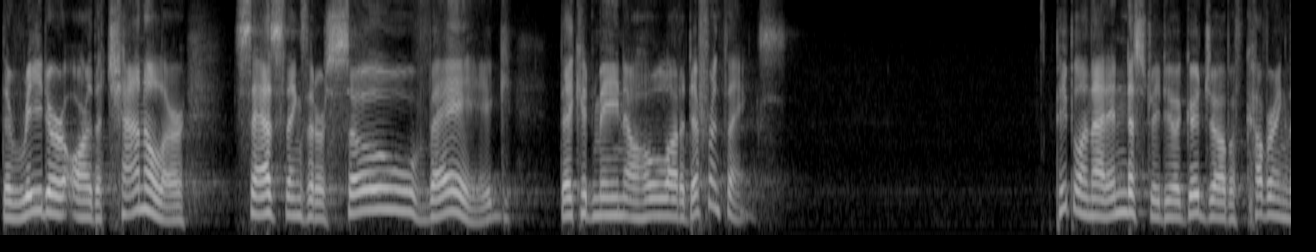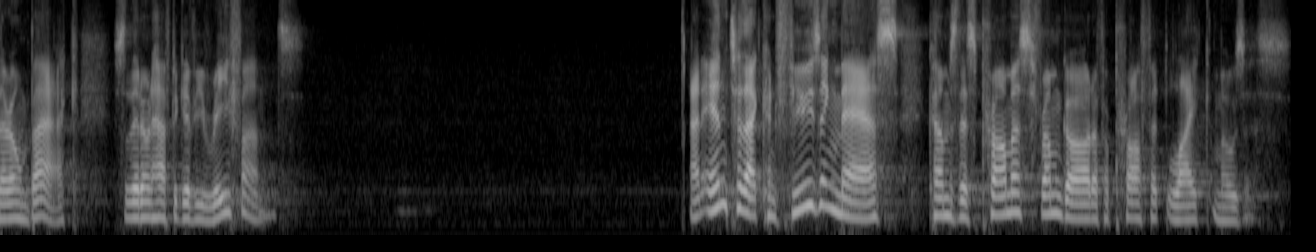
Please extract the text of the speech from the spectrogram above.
the reader or the channeler says things that are so vague they could mean a whole lot of different things. People in that industry do a good job of covering their own back so they don't have to give you refunds. And into that confusing mess comes this promise from God of a prophet like Moses.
